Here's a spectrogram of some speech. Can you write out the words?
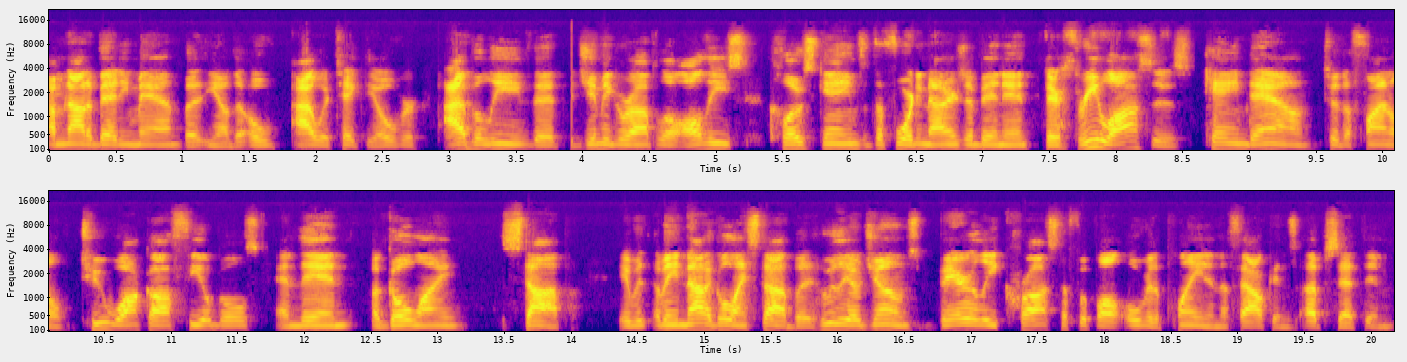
I'm not a betting man, but you know the I would take the over. I believe that Jimmy Garoppolo, all these close games that the 49ers have been in, their three losses came down to the final two walk-off field goals and then a goal line stop it was, I mean, not a goal line stop, but Julio Jones barely crossed the football over the plane and the Falcons upset them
